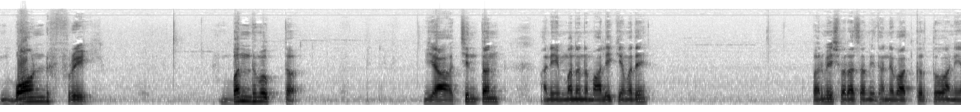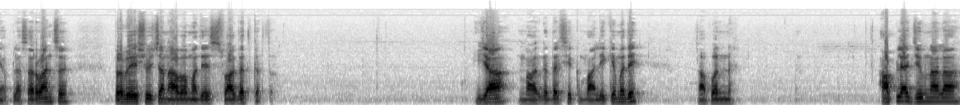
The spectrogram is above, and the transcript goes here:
बॉन्ड फ्री बंधमुक्त या चिंतन आणि मनन मालिकेमध्ये परमेश्वराचा मी धन्यवाद करतो आणि आपल्या सर्वांचं प्रभू नावामध्ये स्वागत करतो. या मार्गदर्शक मालिकेमध्ये आपण आपल्या जीवनाला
